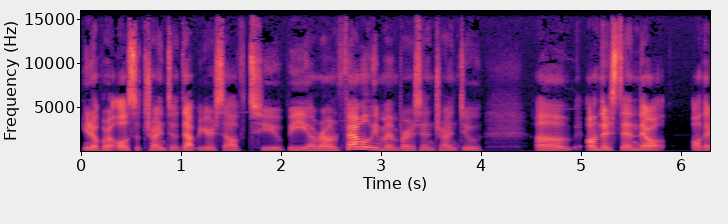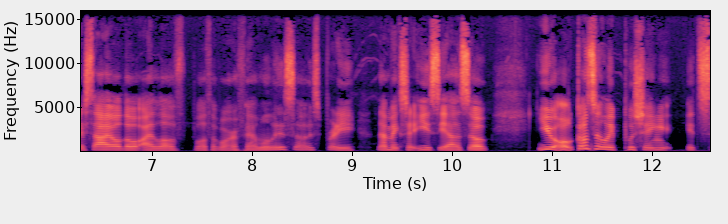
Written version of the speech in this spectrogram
you know but also trying to adapt yourself to be around family members and trying to um, understand their other side although I love both of our families so it's pretty that makes it easier. So you are constantly pushing it's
